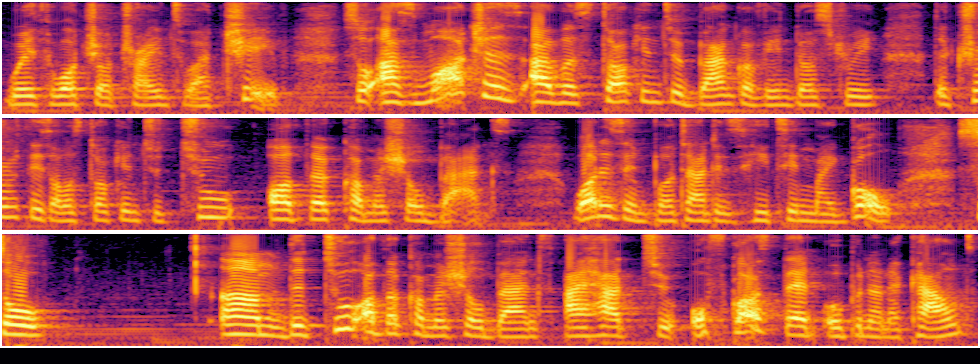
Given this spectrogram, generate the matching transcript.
with what you're trying to achieve. So as much as I was talking to Bank of Industry, the truth is I was talking to two other commercial banks. What is important is hitting my goal. So um, the two other commercial banks, I had to, of course, then open an account.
